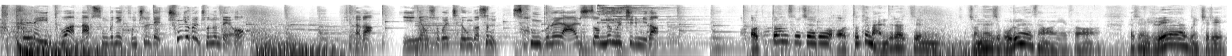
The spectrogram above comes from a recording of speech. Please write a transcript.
푸탈레이트와 납성분이 검출돼 충격을 줬는데요. 게다가 인형 속을 채운 것은 성분을 알 수 없는 물질입니다. 어떤 소재로 어떻게 만들어 졌는지 모르는 상황에서 사실은 유해할 물질이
